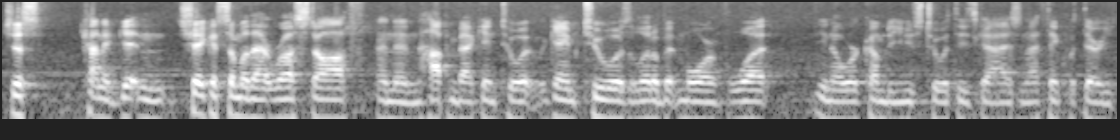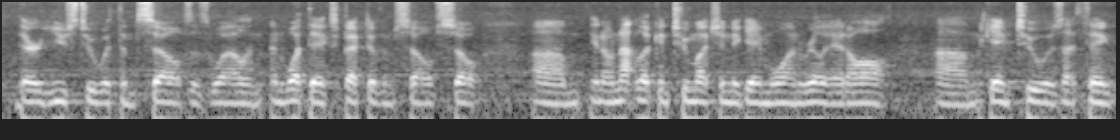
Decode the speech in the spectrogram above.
Just kind of getting shaking some of that rust off and then hopping back into it. Game two was a little bit more of what you know we're come to used to with these guys and i think what they're they're used to with themselves as well and, and what they expect of themselves. So um, you know, not looking too much into game one really at all. Um, game two was, I think,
